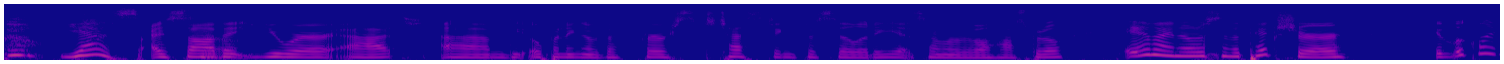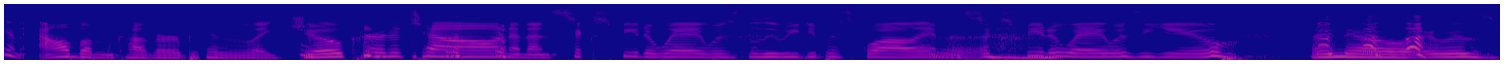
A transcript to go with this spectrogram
yes. I saw So- that you were at um, the opening of the first testing facility at Somerville Hospital. And I noticed in the picture, it looked like an album cover because it was like Joe Curtatone, and then six feet away was Louis DePasquale, and then six feet away was you. I know it was.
